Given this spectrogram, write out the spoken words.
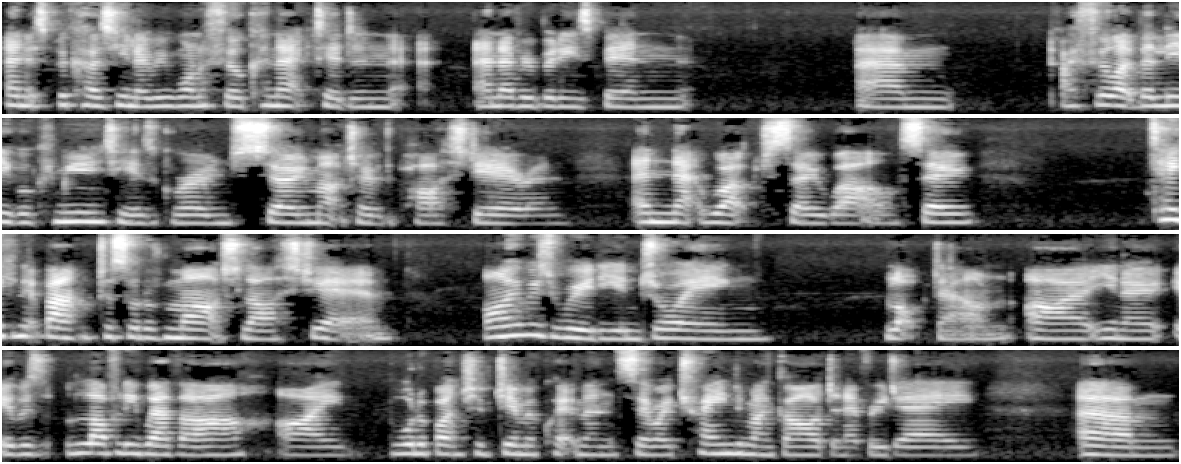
and it's because you know we want to feel connected and and everybody's been. Um, I feel like the legal community has grown so much over the past year and and networked so well. So taking it back to sort of March last year, I was really enjoying lockdown. I, you know, it was lovely weather. I bought a bunch of gym equipment, so I trained in my garden every day. Um,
